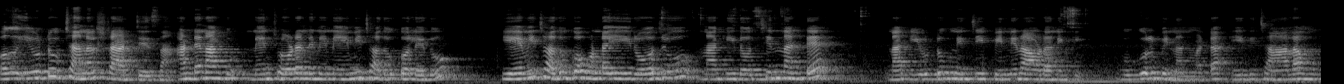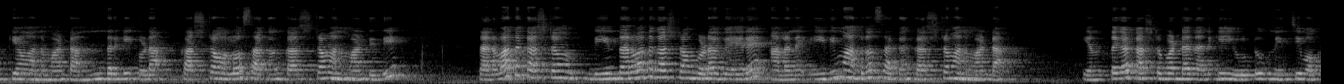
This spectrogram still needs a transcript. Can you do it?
ఒక యూట్యూబ్ ఛానల్ స్టార్ట్ చేసా అంటే నాకు నేను చూడండి నేను ఏమీ చదువుకోలేదు. ఏమీ చదువుకోకుండా ఈరోజు నాకు ఇది వచ్చిందంటే నాకు యూట్యూబ్ నుంచి పిన్ని రావడానికి గూగుల్ పిన్ అనమాట ఇది చాలా ముఖ్యం అన్నమాట. అందరికీ కూడా కష్టంలో సగం కష్టం అనమాట ఇది. తర్వాత కష్టం దీని తర్వాత కష్టం కూడా వేరే అలానే ఇది మాత్రం సగం కష్టం అనమాట ఎంతగా కష్టపడ్డా దానికి యూట్యూబ్ నుంచి ఒక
